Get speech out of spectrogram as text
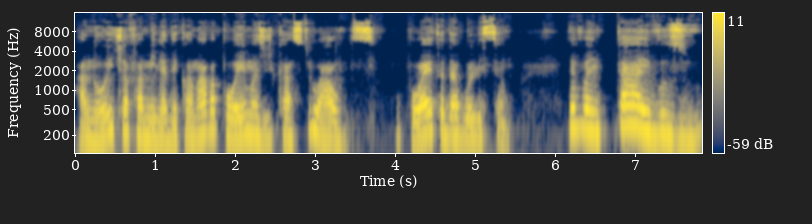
À noite, a família declamava poemas de Castro Alves, o poeta da abolição. Levantai-vos,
